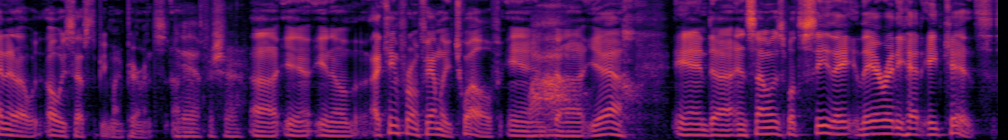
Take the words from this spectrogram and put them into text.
and it always has to be my parents. Yeah, for sure. Uh, you, you know, I came from a family of twelve, and wow. Uh, yeah, and uh, in San Luis Potosí, they they already had eight kids,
